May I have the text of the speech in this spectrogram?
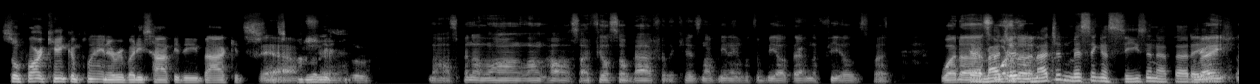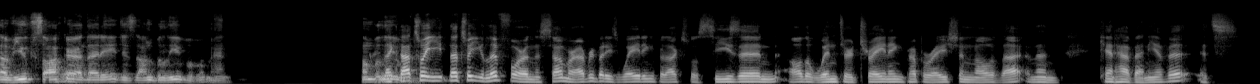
so far, can't complain. Everybody's happy to be back. It's, yeah, it's sure. No, it's been a long, long haul. So I feel so bad for the kids not being able to be out there in the fields. But what, uh, yeah, imagine, so what the, imagine missing a season at that age. Right. Of youth soccer at that age is unbelievable, man. Unbelievable. Like that's what you that's what you live for in the summer. Everybody's waiting for the actual season, all the winter training, preparation, and all of that, and then can't have any of it. It's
